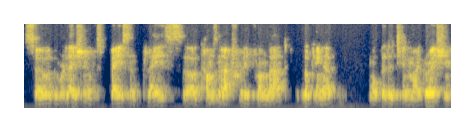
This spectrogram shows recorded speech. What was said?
So the relation of space and place uh, comes naturally from that, looking at mobility and migration.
